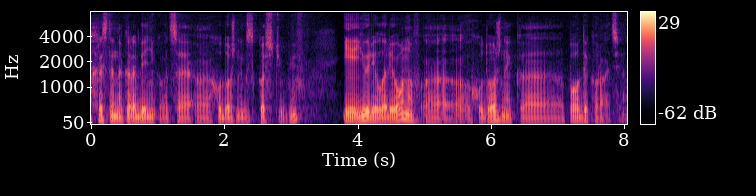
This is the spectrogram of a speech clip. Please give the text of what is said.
Христина Карабєнікова це е, художник з костюмів, і Юрій Ларіонов е, художник е, по декораціям.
